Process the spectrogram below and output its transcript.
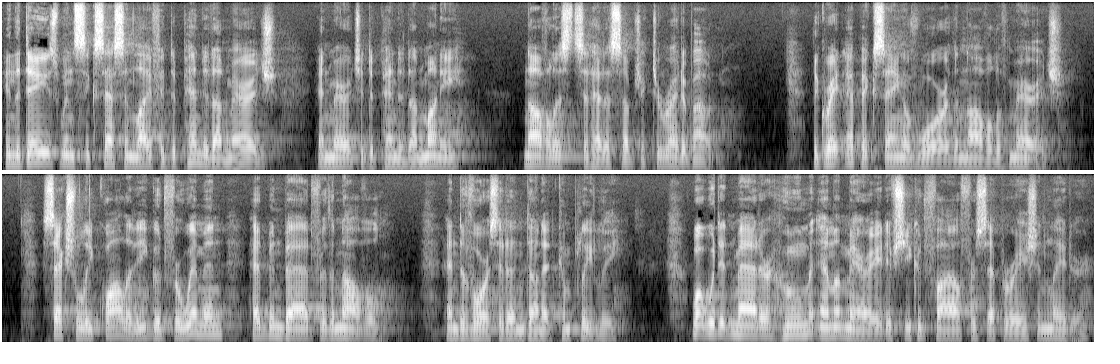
In the days when success in life had depended on marriage and marriage had depended on money, novelists had had a subject to write about. The great epic sang of war, the novel of marriage. Sexual equality, good for women, had been bad for the novel, and divorce had undone it completely. What would it matter whom Emma married if she could file for separation later?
